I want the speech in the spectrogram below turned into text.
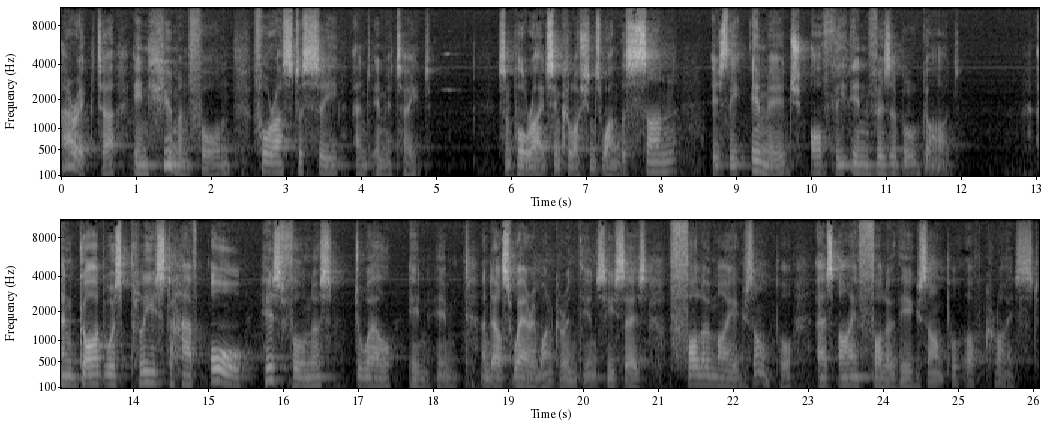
character in human form, for us to see and imitate. St. Paul writes in Colossians 1 the Son is the image of the invisible God. And God was pleased to have all his fullness dwell in him. And elsewhere in 1 Corinthians, he says, Follow my example as I follow the example of Christ.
